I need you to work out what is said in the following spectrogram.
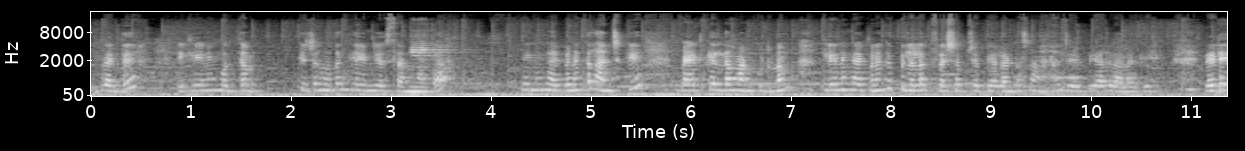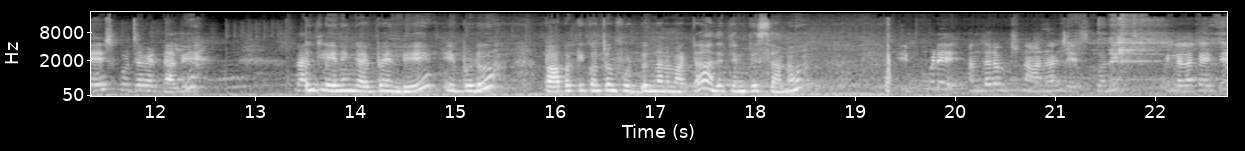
ఇప్పుడైతే ఈ క్లీనింగ్ మొత్తం కిచెన్ మొత్తం క్లీన్ చేస్తాను అనమాట క్లీనింగ్ అయిపోయినాక లంచ్కి బయటకు వెళ్దాం అనుకుంటున్నాం. క్లీనింగ్ అయిపోయినాక పిల్లలకు ఫ్రెష్ అప్ చేపియాలంటే స్నానాలు చేపియాలి వాళ్ళకి. రెడీ చేసి కూర్చోబెట్టాలి. క్లీనింగ్ అయిపోయింది. ఇప్పుడు పాపకి కొంచెం ఫుడ్ ఉందన్నమాట అది తినిపిస్తాను. ఇప్పుడే అందరం స్నానాలు చేసుకొని పిల్లలకైతే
